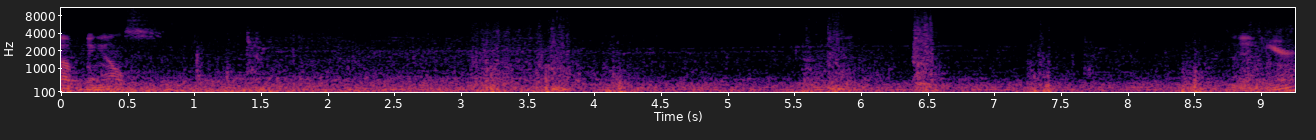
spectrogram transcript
something else. Is it in here?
